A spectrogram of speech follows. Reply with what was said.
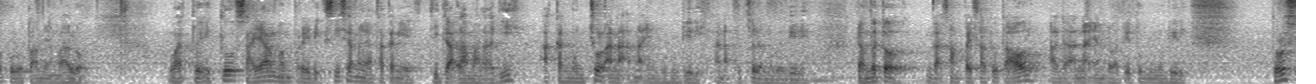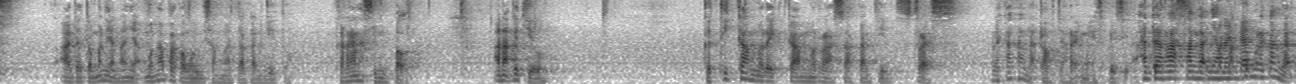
10 tahun yang lalu. Waktu itu saya memprediksi, saya menyatakan ya, tidak lama lagi akan muncul anak-anak yang bunuh diri, anak kecil yang bunuh diri. Dan betul, nggak sampai satu tahun ada anak yang waktu itu bunuh diri. Terus ada teman yang nanya, mengapa kamu bisa mengatakan gitu? Karena simple. Anak kecil, ketika mereka merasakan stres, mereka kan nggak tahu cara mengekspresi. Ada rasa nggak nyaman Mereka- tuh mereka nggak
